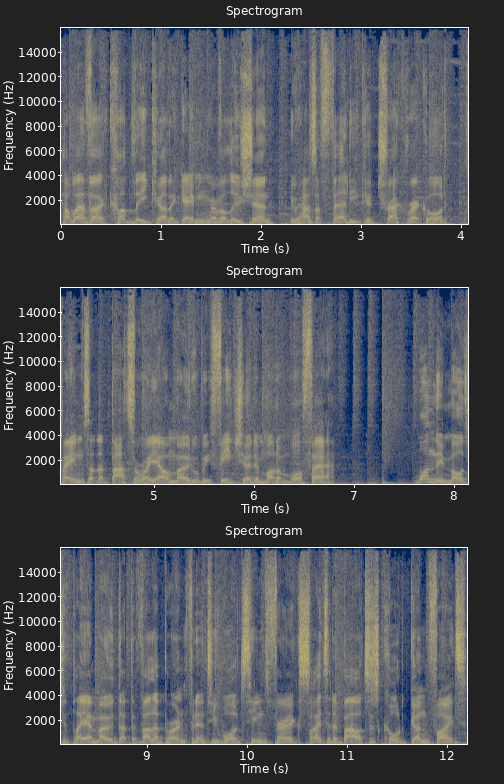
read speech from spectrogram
However, COD leaker The Gaming Revolution, who has a fairly good track record, claims that the Battle Royale mode will be featured in Modern Warfare. One new multiplayer mode that developer Infinity Ward seems very excited about is called Gunfight.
